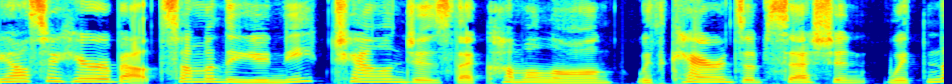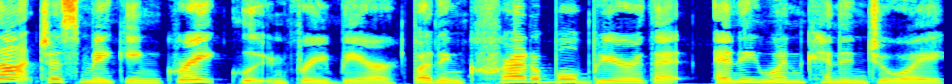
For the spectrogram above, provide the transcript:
we also hear about some of the unique challenges that come along with Karen's obsession with not just making great gluten free beer, but incredible beer that anyone can enjoy,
